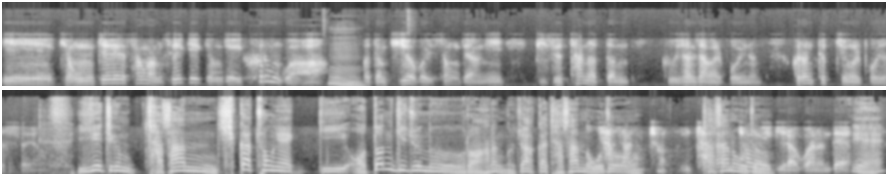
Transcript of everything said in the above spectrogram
이 경제 상황, 세계 경제의 흐름과 음. 어떤 기업의 성장이 비슷한 어떤 그 현상을 보이는 그런 특징을 보였어요. 이게 지금 자산 시가총액이 어떤 기준으로 하는 거죠? 아까 자산 5조. 자산총, 자산 자산 총액이라고 하는데 예.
